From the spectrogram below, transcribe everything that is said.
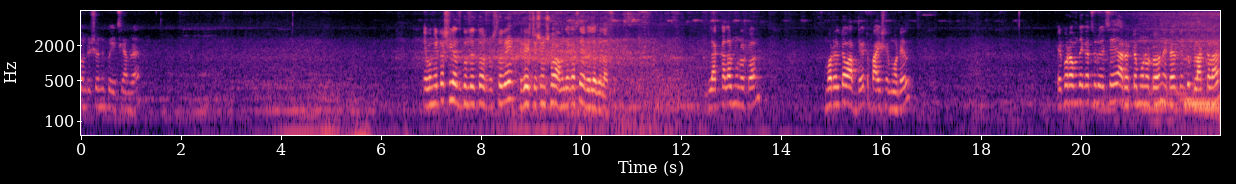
কন্ডিশন পেয়েছি আমরা। এবং এটা সিরাজগঞ্জের দশ বছরে রেজিস্ট্রেশন সহ আমাদের কাছে অ্যাভেলেবেল আছে। ব্ল্যাক কালার মোনোটন মডেলটাও আপডেট বাইশের মডেল এরপর আমাদের কাছে রয়েছে আরও একটা মোনোটন এটাও কিন্তু ব্ল্যাক কালার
